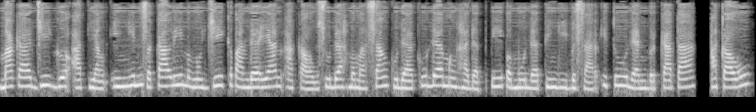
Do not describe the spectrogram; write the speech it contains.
maka Ji Goat yang ingin sekali menguji kepandaian akal sudah memasang kuda-kuda menghadapi pemuda tinggi besar itu dan berkata, Akau,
